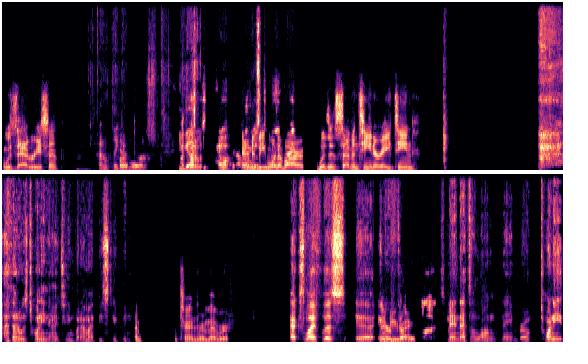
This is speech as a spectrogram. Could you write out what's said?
was that recent? I don't think Or- it was. You I guys it was- keep Had gonna be one of our. Was it 17 or 18? I thought it was 2019, but I might be stupid. I'm trying to remember. Ex lifeless uh, Could be interfere. right. Man, that's a long name, bro. 20.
